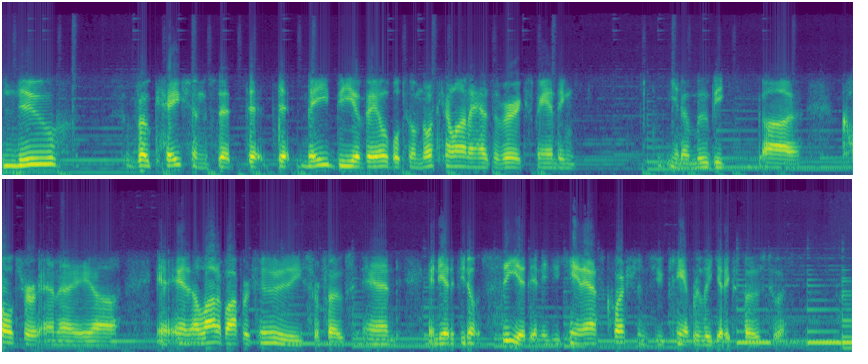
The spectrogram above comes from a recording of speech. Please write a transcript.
new vocations that, that, that may be available to them. North Carolina has a very expanding, you know, movie uh, culture and a uh, and, a lot of opportunities for folks. And and yet, if you don't see it and if you can't ask questions, you can't really get exposed to it.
